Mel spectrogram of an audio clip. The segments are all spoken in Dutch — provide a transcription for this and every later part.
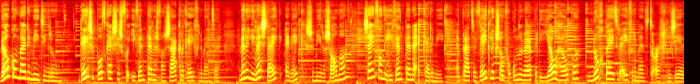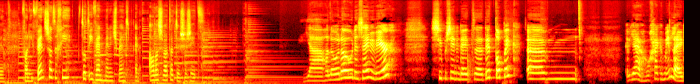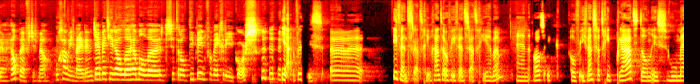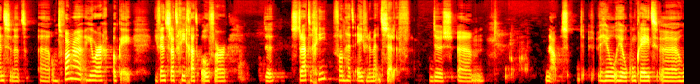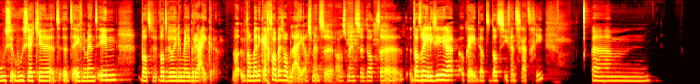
Welkom bij de Meeting Room. Deze podcast is voor eventplanners van zakelijke evenementen. Melanie Westdijk en ik, Samira Salman, zijn van de Event Planner Academy en praten wekelijks over onderwerpen die jou helpen nog betere evenementen te organiseren. Van eventstrategie tot eventmanagement en alles wat daartussen zit. Ja, hallo, hallo, daar zijn we weer. Super zin in dit, uh, dit topic. Um, ja, hoe ga ik hem inleiden? Help me eventjes, Mel. Hoe gaan we inleiden? Want jij bent hier al uh, helemaal, uh, zit er al diep in vanwege de e-course. ja, precies. Uh, eventstrategie. We gaan het over eventstrategie hebben. En als ik over eventstrategie praat, dan is hoe mensen het ontvangen heel erg... Oké, eventstrategie gaat over de strategie van het evenement zelf. Dus... Um, nou, heel, heel concreet, uh, hoe, hoe zet je het, het evenement in? Wat, wat wil je ermee bereiken? Dan ben ik echt wel best wel blij als mensen, als mensen dat, uh, dat realiseren. Oké, dat, dat is eventstrategie. Um,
